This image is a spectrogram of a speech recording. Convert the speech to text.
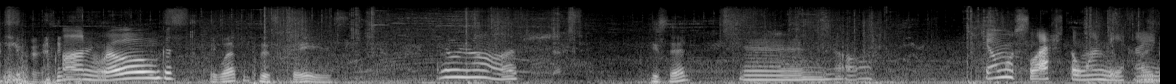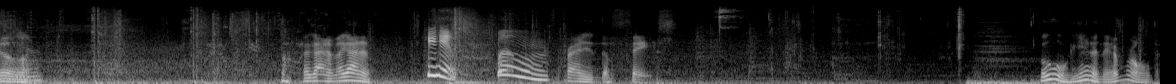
on Rogue? what happened to his face? I don't know. He's dead? Mm, no. He almost slashed the one behind know. him. Oh, I got him, I got him. Kick him! Boom! Right in the face. Ooh, he had an emerald.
